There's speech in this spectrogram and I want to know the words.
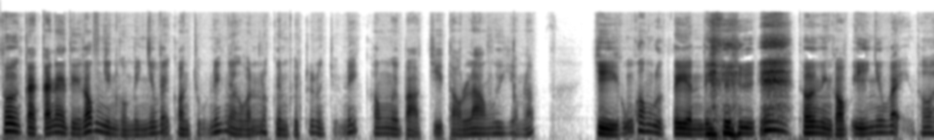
Thôi cái cái này thì góc nhìn của mình như vậy còn chủ nick là vẫn là quyền quyết trước là chủ nick không người bảo chỉ tàu lao nguy hiểm lắm. Chỉ cũng không được tiền thì thôi mình góp ý như vậy thôi.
